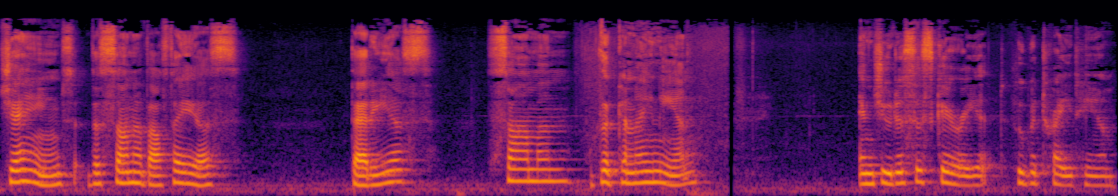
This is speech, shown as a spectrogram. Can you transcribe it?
James, the son of Alphaeus, Thaddeus, Simon the Cananaean, and Judas Iscariot, who betrayed him.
